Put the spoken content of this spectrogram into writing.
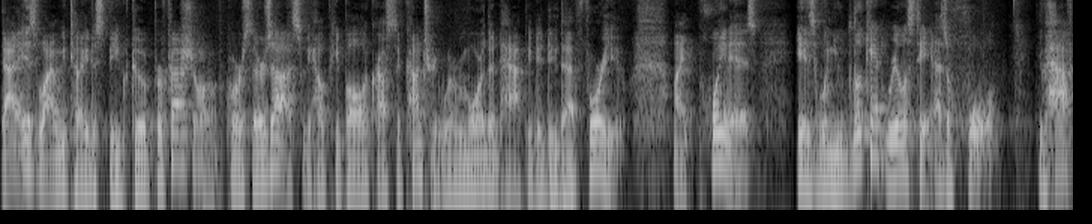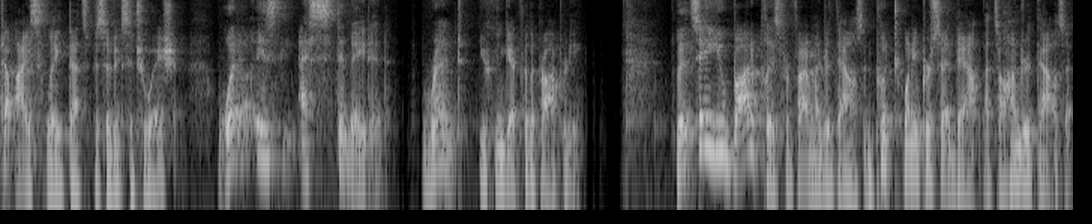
That is why we tell you to speak to a professional. Of course, there's us. We help people all across the country. We're more than happy to do that for you. My point is, is when you look at real estate as a whole, you have to isolate that specific situation. What is the estimated rent you can get for the property? Let's say you bought a place for 500,000, put 20% down. That's 100,000.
